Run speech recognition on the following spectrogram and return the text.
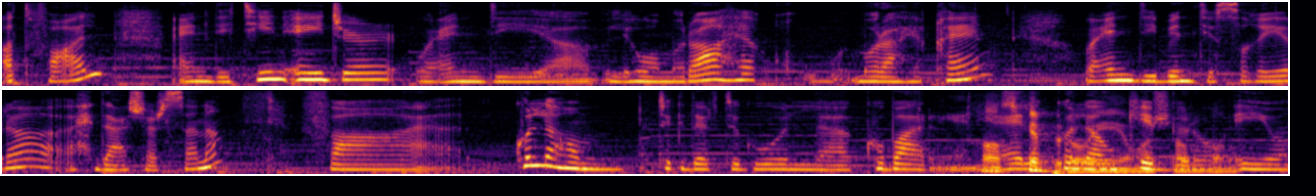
أطفال. عندي teenager وعندي آه، اللي هو مراهق ومراهقين وعندي بنتي الصغيرة 11 سنة. ف كلهم تقدر تقول كبار يعني العيلة كلهم أيوة كبروا أيوه.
